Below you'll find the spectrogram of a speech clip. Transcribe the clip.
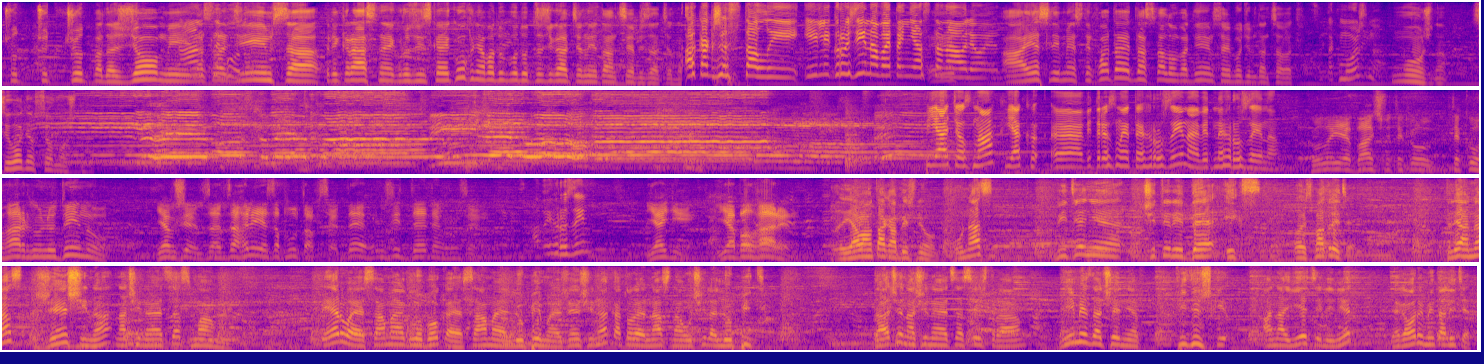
Чуть- Чуть-чуть подождем и Танцы насладимся. Прекрасная грузинская кухня, будут, будут зажигательные танцы обязательно. А как же столы? Или грузинов это не останавливает? А если мест не хватает, на столом поднимемся и будем танцевать. Так можно? Можно. Сегодня все можно. П'ять ознак, як е, відрізнити грузина від негрузина. Коли я бачу таку, таку гарну людину, я вже взагалі я заплутався. Де грузин, де не грузин. А ви грузин? Я ні, я болгарин. Я вам так объясню. У нас видение 4DX. То есть, смотрите, для нас женщина начинается с мамы. Первая, самая глубокая, самая любимая женщина, которая нас научила любить. Дальше начинается сестра. Не имеет значения физически она есть или нет. Я говорю менталитет.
